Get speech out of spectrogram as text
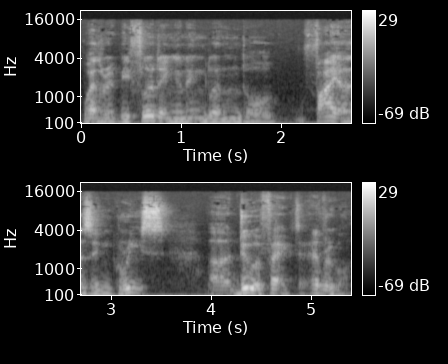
whether it be flooding in england or fires in greece uh, do affect everyone.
